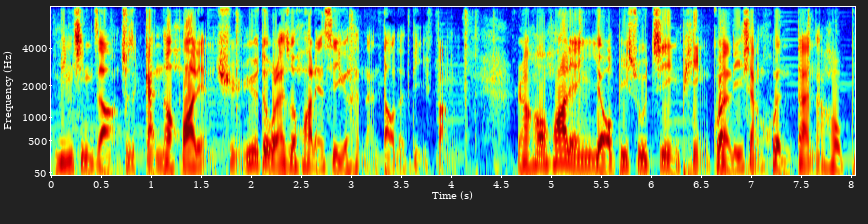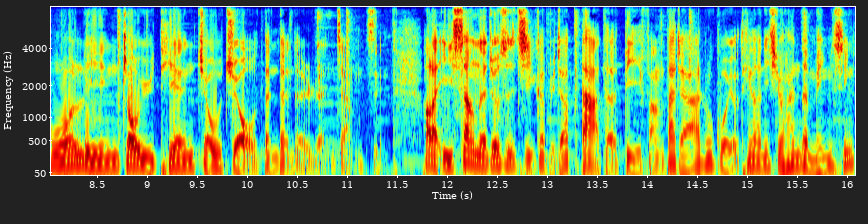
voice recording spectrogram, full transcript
明星你知道，就是赶到花莲去，因为对我来说，花莲是一个很难到的地方。然后花莲有毕书尽、品冠、理想混蛋，然后柏林、周瑜天、九九等等的人这样子。好了，以上呢就是几个比较大的地方，大家如果有听到你喜欢的明星，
